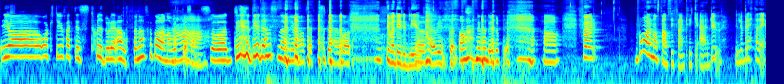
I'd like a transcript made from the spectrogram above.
jag åkte ju faktiskt skidor i Alperna för bara några ah. veckor sedan. Så det, det, är den snön jag har sett det här året. Det var det det blev. Den här vintern. Ja, det var det det blev. Ja. För var någonstans i Frankrike är du? Vill du berätta det?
